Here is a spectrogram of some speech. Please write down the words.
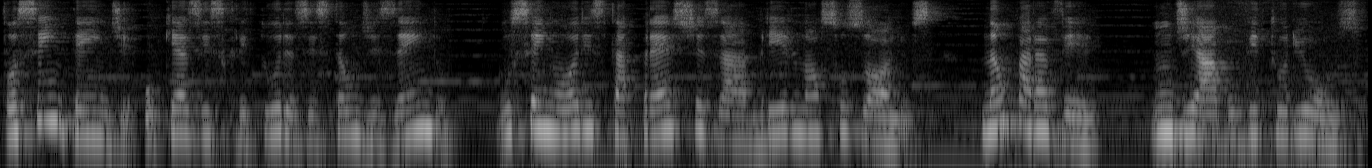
Você entende o que as Escrituras estão dizendo? O Senhor está prestes a abrir nossos olhos, não para ver um diabo vitorioso,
